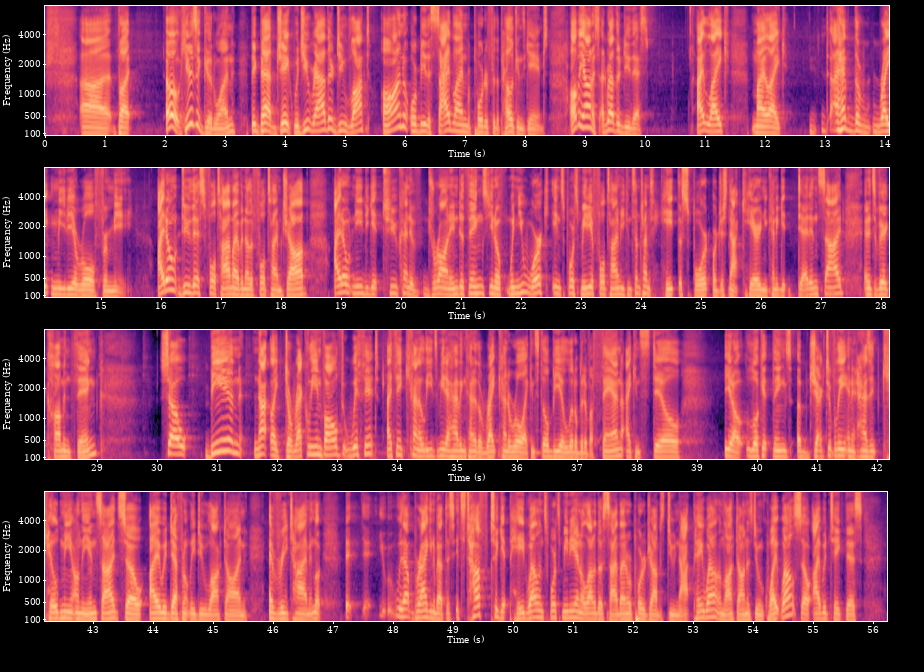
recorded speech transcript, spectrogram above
uh, but oh, here's a good one. Big Bab Jake, would you rather do locked on or be the sideline reporter for the Pelicans games? I'll be honest, I'd rather do this. I like my like I have the right media role for me. I don't do this full time. I have another full time job. I don't need to get too kind of drawn into things. You know, when you work in sports media full time, you can sometimes hate the sport or just not care and you kind of get dead inside. And it's a very common thing. So, being not like directly involved with it, I think kind of leads me to having kind of the right kind of role. I can still be a little bit of a fan. I can still, you know, look at things objectively and it hasn't killed me on the inside. So I would definitely do locked on every time. And look, it, it, without bragging about this, it's tough to get paid well in sports media, and a lot of those sideline reporter jobs do not pay well, and Locked On is doing quite well. So I would take this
